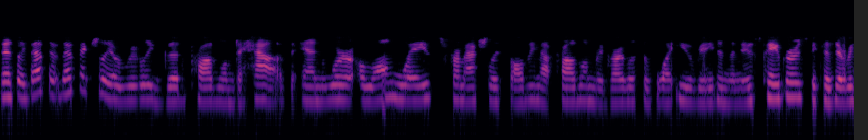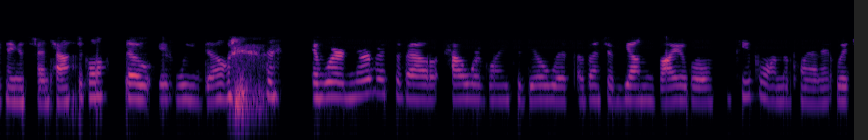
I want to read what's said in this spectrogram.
and it's like that's a, that's actually a really good problem to have, and we're a long ways from actually solving that problem, regardless of what you read in the newspapers, because everything is fantastical. So if we don't. if we're nervous about how we're going to deal with a bunch of young, viable people on the planet, which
